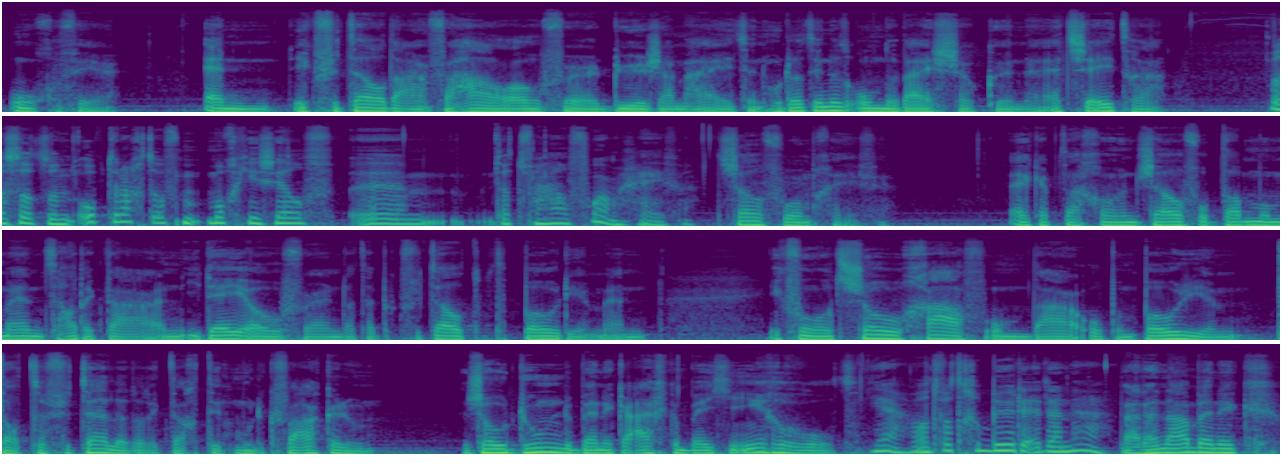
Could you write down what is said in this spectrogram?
ongeveer. En ik vertel daar een verhaal over duurzaamheid en hoe dat in het onderwijs zou kunnen, et cetera. Was dat een opdracht of mocht je zelf um, dat verhaal vormgeven? Zelf vormgeven. Ik heb daar gewoon zelf op dat moment had ik daar een idee over en dat heb ik verteld op het podium. En ik vond het zo gaaf om daar op een podium dat te vertellen dat ik dacht, dit moet ik vaker doen. Zodoende ben ik er eigenlijk een beetje ingerold. Ja, want wat gebeurde er daarna? Nou, daarna ben ik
